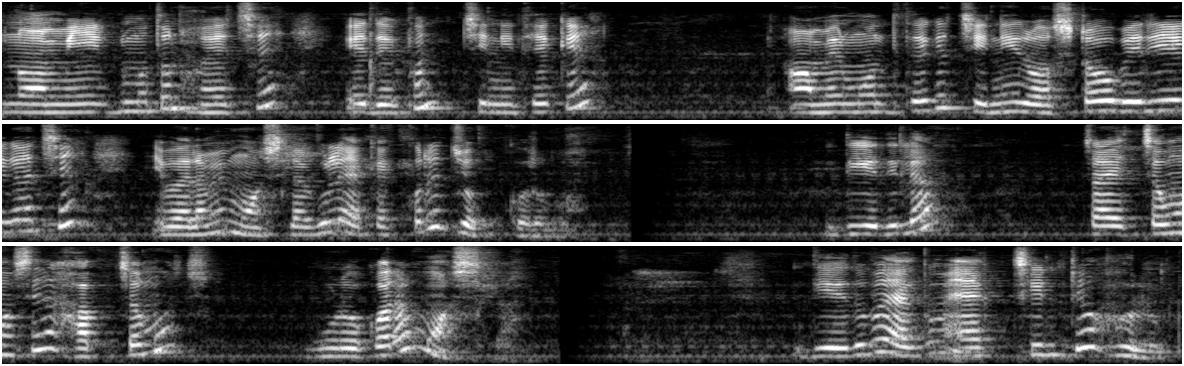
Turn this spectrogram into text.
ন মিনিট মতন হয়েছে। এ দেখুন, চিনি থেকে, আমের মধ্যে থেকে চিনির রসটাও বেরিয়ে গেছে। এবার আমি মশলাগুলো এক এক করে যোগ করব। দিয়ে দিলাম চায়ের চামচের হাফ চামচ গুঁড়ো করা মশলা। দিয়ে দেবো একদম এক চিমটে হলুদ।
